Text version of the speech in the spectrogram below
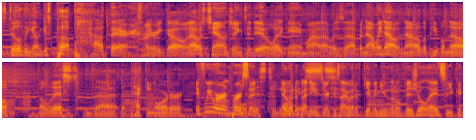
Still the youngest pup out there. There you go. That was challenging to do. What a game! Wow, that was. Uh, but now we know. Now the people know the list, the the pecking order. If we were in person, it would have been easier because I would have given you little visual aids so you could,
